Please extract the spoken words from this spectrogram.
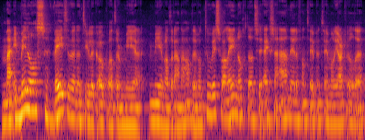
Maar inmiddels weten we natuurlijk ook wat er meer, meer wat er aan de hand is. Want toen wisten we alleen nog dat ze extra aandelen van 2,2 miljard wilden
